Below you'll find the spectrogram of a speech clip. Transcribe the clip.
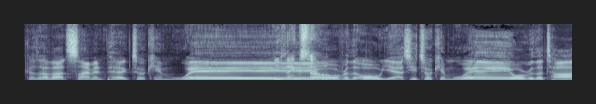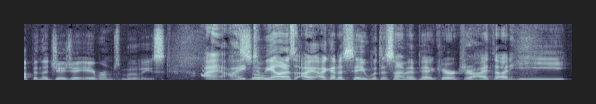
because I thought Simon Pegg took him way so? over the, oh, yes, he took him way over the top in the J.J. Abrams movies. I, I So- to be honest, I, I got to say with the Simon Pegg character, I thought he,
